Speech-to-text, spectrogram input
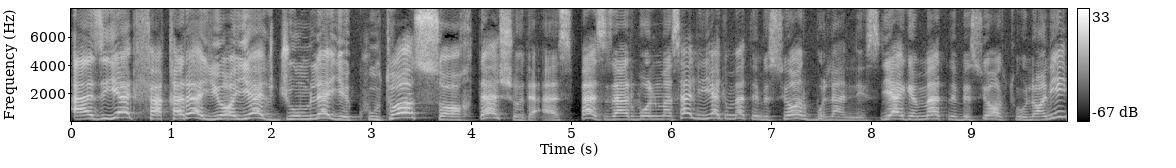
از یک فقره یا یک جمله کوتاه ساخته شده است. پس ضرب المثل یک متن بسیار بلند نیست. یک متن بسیار طولانی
